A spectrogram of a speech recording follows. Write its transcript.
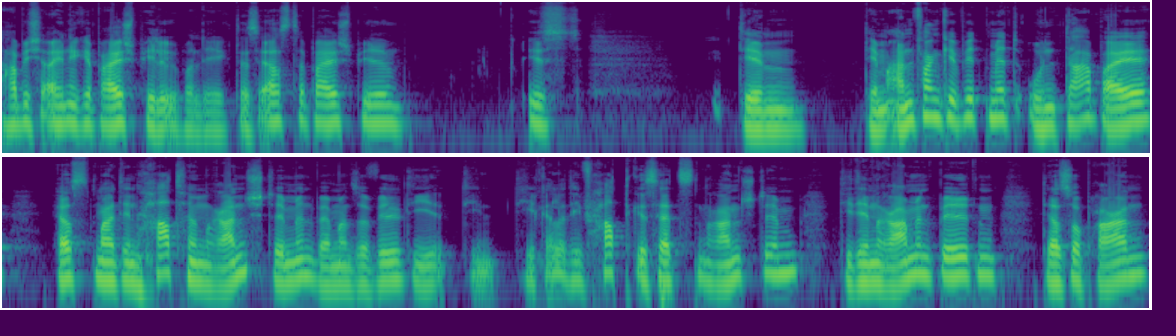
habe ich einige Beispiele überlegt. Das erste Beispiel ist dem, dem Anfang gewidmet und dabei erstmal den harten Randstimmen, wenn man so will, die, die, die relativ hart gesetzten Randstimmen, die den Rahmen bilden, der Sopran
